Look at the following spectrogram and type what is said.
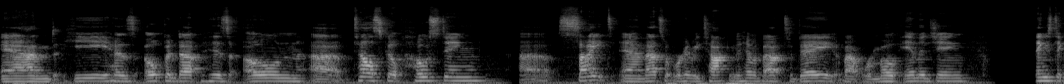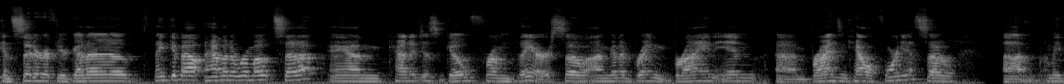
and he has opened up his own uh, telescope hosting uh, site, and that's what we're going to be talking to him about today about remote imaging things to consider if you're gonna think about having a remote setup and kind of just go from there. So i'm gonna bring bryan in um, bryan's in california so um, let me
